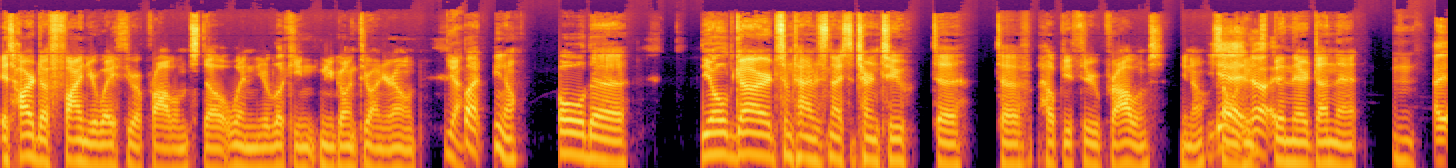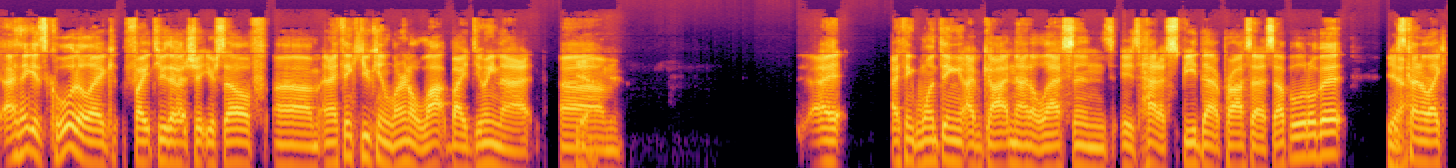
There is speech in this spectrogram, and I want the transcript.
it's hard to find your way through a problem still when you're looking when you're going through on your own. Yeah. But you know, old uh, the old guard sometimes it's nice to turn to to to help you through problems. You know, Yeah, someone who's no, been there, done that. I, I think it's cool to like fight through that shit yourself. Um, and I think you can learn a lot by doing that. Yeah. Um, I I think one thing I've gotten out of lessons is how to speed that process up a little bit. Yeah. It's kind of like,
